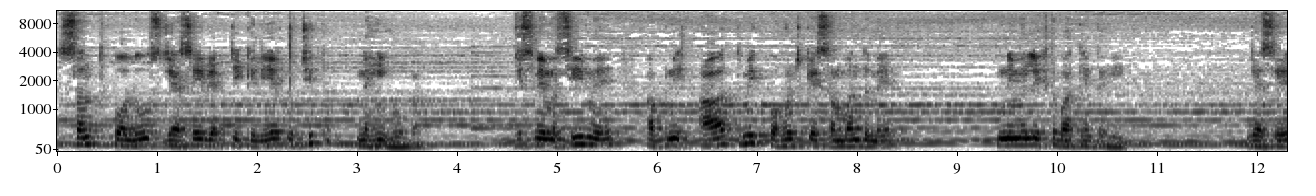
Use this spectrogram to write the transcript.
संत पौलूस जैसे व्यक्ति के लिए उचित नहीं होगा, जिसने मसीह में अपनी आत्मिक पहुँच के संबंध में निम्नलिखित बातें कही। जैसे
